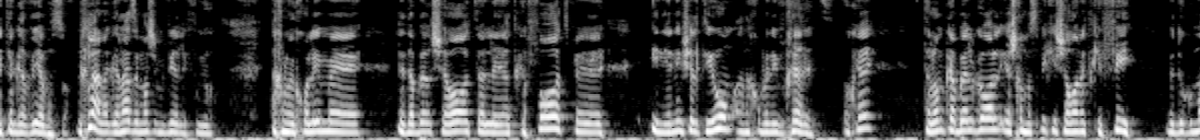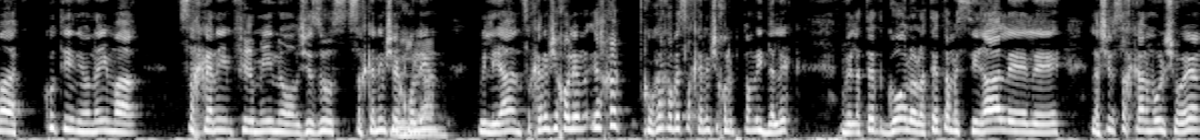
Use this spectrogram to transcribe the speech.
את הגביע בסוף. בכלל, הגנה זה מה שמביא אליפויות. אנחנו יכולים אה, לדבר שעות על אה, התקפות ועניינים של תיאום, אנחנו בנבחרת, אוקיי? אתה לא מקבל גול, יש לך מספיק כישרון התקפי, בדוגמת קוטיניו, נאמר, שחקנים, פירמינו, ז'זוס, שחקנים שיכולים, וויליאן. וויליאן, שחקנים שיכולים, יש לך כל כך הרבה שחקנים שיכולים פתאום להידלק ולתת גול או לתת את המסירה, ל- ל- להשאיר שחקן מול שוער,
